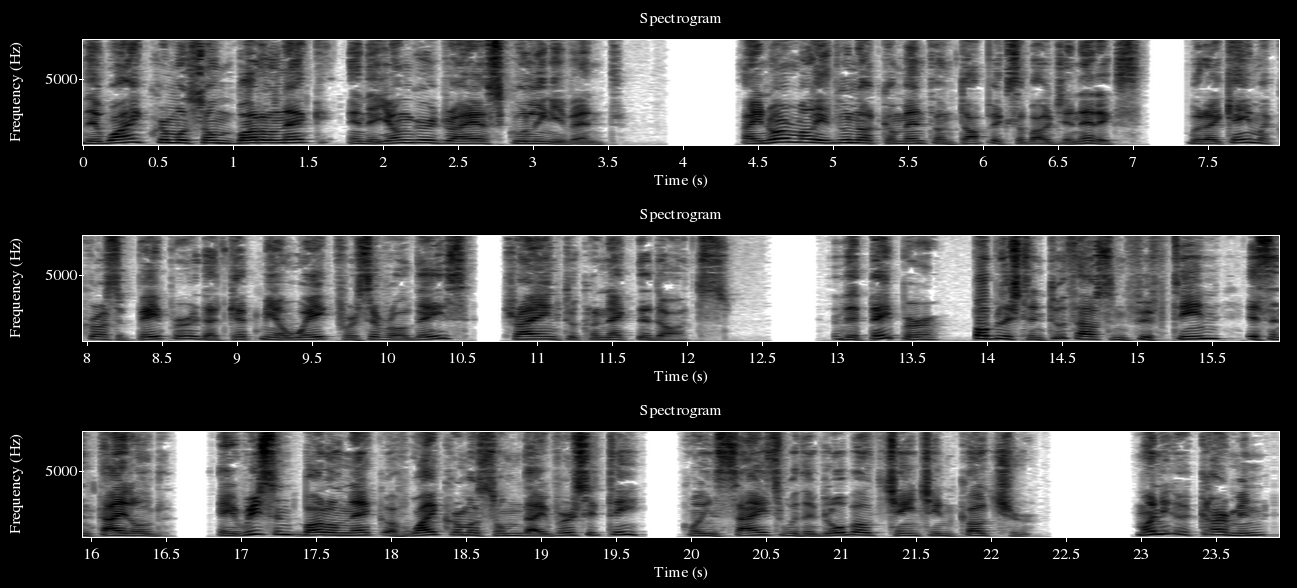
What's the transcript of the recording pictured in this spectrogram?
The Y chromosome bottleneck and the Younger Dryas cooling event. I normally do not comment on topics about genetics, but I came across a paper that kept me awake for several days trying to connect the dots. The paper, published in 2015, is entitled A Recent Bottleneck of Y Chromosome Diversity Coincides with a Global Change in Culture. Monika Karmin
